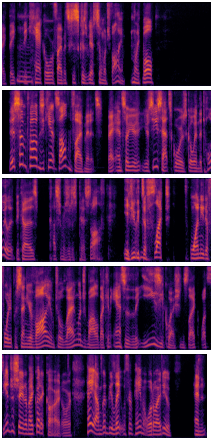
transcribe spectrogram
Like they, mm. they can't go over five minutes just because we have so much volume. I'm like, well, there's some problems you can't solve in five minutes, right? And so your your CSAT scores go in the toilet because customers are just pissed off. If you could mm-hmm. deflect 20 to 40% of your volume to a language model that can answer the easy questions like what's the interest rate on my credit card? or hey i'm going to be late with her payment. What do i do? And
